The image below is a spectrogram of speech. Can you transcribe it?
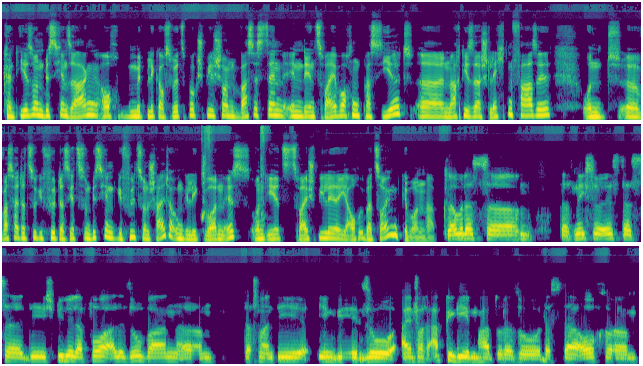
Könnt ihr so ein bisschen sagen, auch mit Blick aufs Würzburg-Spiel schon, was ist denn in den zwei Wochen passiert äh, nach dieser schlechten Phase und äh, was hat dazu geführt, dass jetzt so ein bisschen gefühlt so ein Schalter umgelegt worden ist und ihr jetzt zwei Spiele ja auch überzeugend gewonnen habt? Ich glaube, dass ähm, das nicht so ist, dass äh, die Spiele davor alle so waren, ähm, dass man die irgendwie so einfach abgegeben hat oder so, dass da auch ähm,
